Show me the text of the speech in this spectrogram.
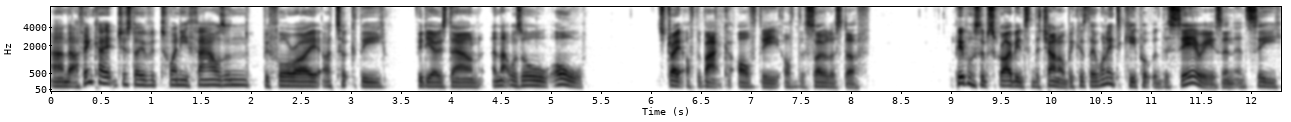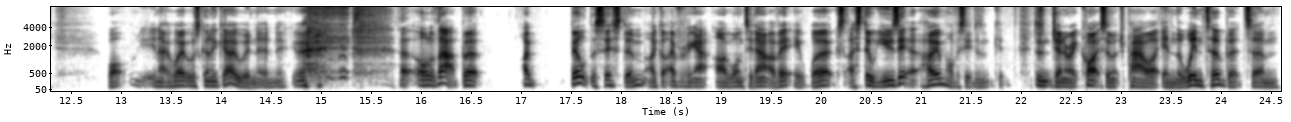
and I think I hit just over 20,000 before I, I took the videos down, and that was all all straight off the back of the of the solar stuff people subscribing to the channel because they wanted to keep up with the series and, and see what you know where it was going to go and, and all of that. But I built the system. I got everything I wanted out of it. It works. I still use it at home. Obviously, it doesn't doesn't generate quite so much power in the winter, but um,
